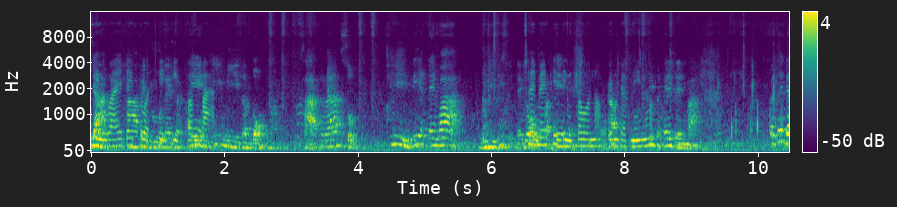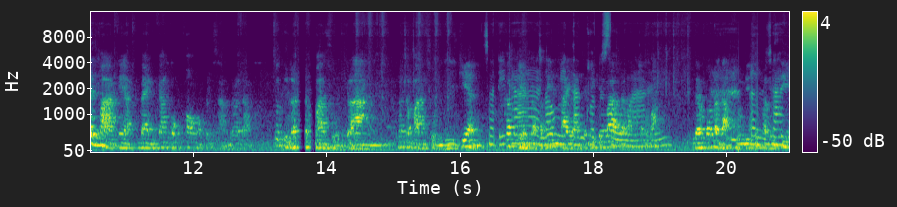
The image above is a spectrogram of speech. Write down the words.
คิวไว้ได้ตรวจทีอีกบำบัดที่มีระบบสาธารณสุขที่เรียกได้ว่าดีที่สุดในโลกใช่ไหมประพี่เทศสิงโตเนาะเป็นแบบนี้เนาะ ที่ประเทศเดนมาร์กประเทศเดนมาร์กเนี่ยแบ่งการปกครองออกเป็นสามระดับ ก็คือรัฐบาลส่วนกลาง รัฐบาลส่วนดีเจียนสวัสดีก็ค่ะเปรียบกับประน้เทองศไทมียตัอางจค์จะคเรียนกได้สว่าวย ระดับจังหวัดแล้วก็ระดับมูนิเอสิอพาลิใช่ตี้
